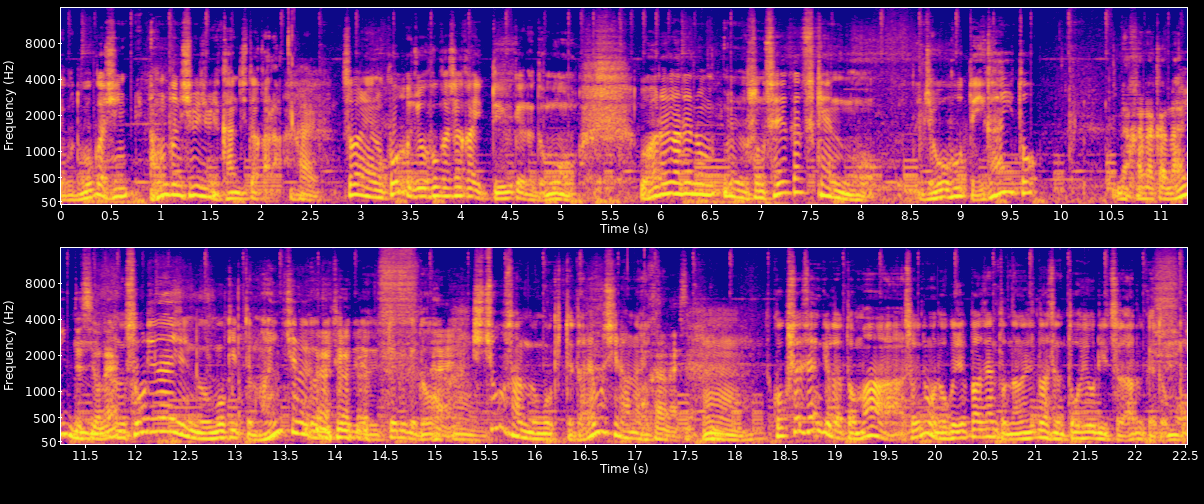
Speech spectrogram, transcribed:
いうこと、僕はしん本当にしみじみ感じたから、はい。つまりあの高度情報化社会っていうけれども、我々のうんその生活圏の情報って意外と。なかなかないんですよね、あの総理大臣の動きって毎日のようにテレビでは言ってるけど、はい。市長さんの動きって誰も知らない。わからないですね、国政選挙だとまあそれでも 60%70% 投票率あるけども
